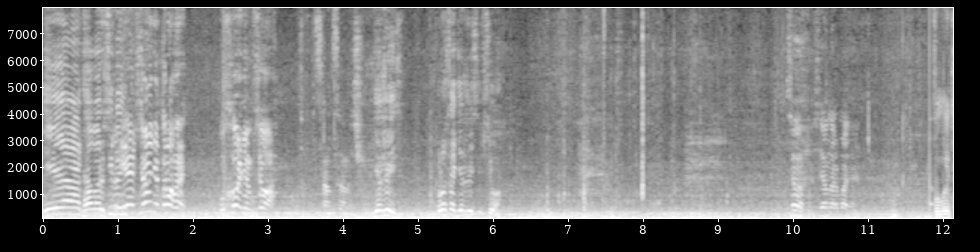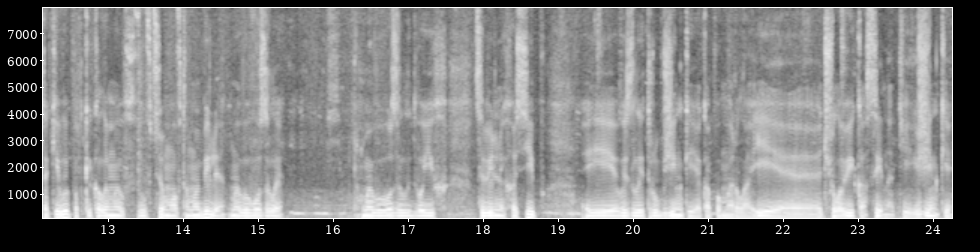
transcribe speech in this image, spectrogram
Нет, говорю, сильно не... все, не трогай. Уходим, все. Сан Саныч. Держись. Просто держись и все. Все, все нормально. Були такі випадки, коли ми в, в цьому автомобілі ми вивозили, ми вивозили двоїх цивільних осіб і везли труп жінки, яка померла, і е, чоловіка, сина тієї жінки,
